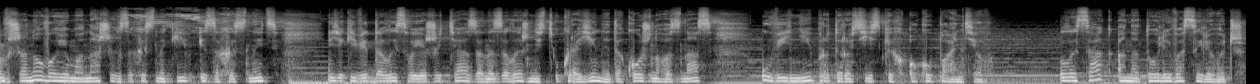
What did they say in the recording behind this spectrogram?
Вшановуємо наших захисників і захисниць, які віддали своє життя за незалежність України та кожного з нас у війні проти російських окупантів. Лисак Анатолій Васильович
